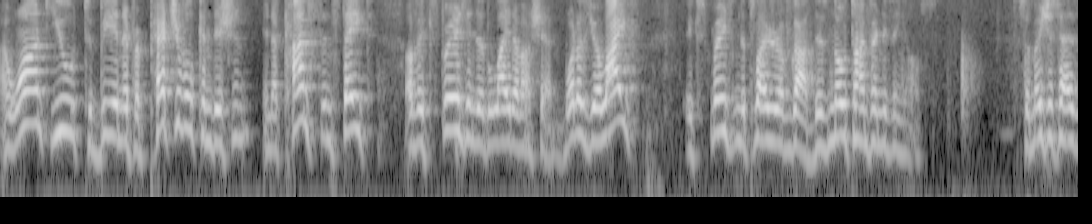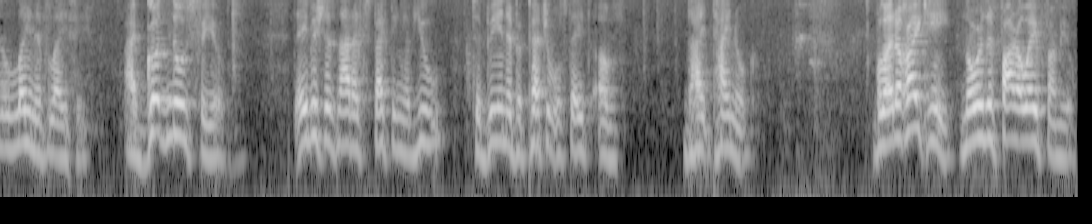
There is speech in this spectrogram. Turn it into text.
I want you to be in a perpetual condition, in a constant state of experiencing the delight of Hashem. What is your life? Experiencing the pleasure of God. There's no time for anything else. So Moshe says, Leinif lazy. I have good news for you. The Abish is not expecting of you to be in a perpetual state of tainug. Nor is it far away from you.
